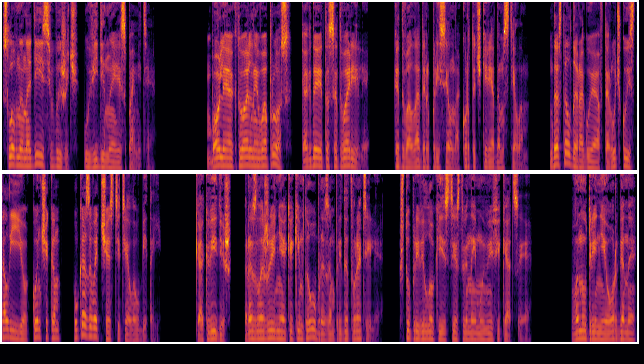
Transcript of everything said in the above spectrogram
словно надеясь выжечь увиденное из памяти. «Более актуальный вопрос, когда это сотворили?» Кадваладер присел на корточки рядом с телом, достал дорогую авторучку и стал ее кончиком указывать части тела убитой. «Как видишь, разложение каким-то образом предотвратили что привело к естественной мумификации. Внутренние органы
